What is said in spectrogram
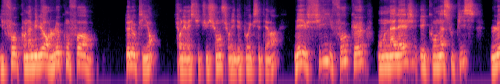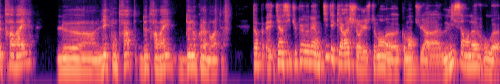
il faut qu'on améliore le confort de nos clients sur les restitutions, sur les dépôts, etc. Mais aussi, il faut qu'on allège et qu'on assoupisse le travail le, les contraintes de travail de nos collaborateurs. Top. tiens, si tu peux me donner un petit éclairage sur justement euh, comment tu as mis ça en œuvre ou euh,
